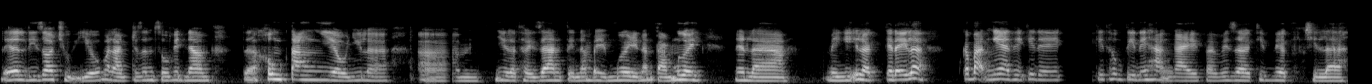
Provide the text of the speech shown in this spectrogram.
đấy là lý do chủ yếu mà làm cho dân số Việt Nam không tăng nhiều như là uh, như là thời gian từ năm 70 đến năm 80 nên là mình nghĩ là cái đấy là các bạn nghe thấy cái đấy cái thông tin đấy hàng ngày và bây giờ cái việc chỉ là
